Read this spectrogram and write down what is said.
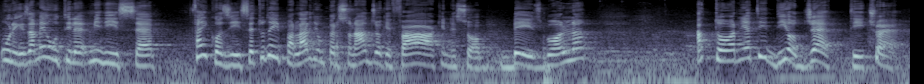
unico esame utile, mi disse, fai così, se tu devi parlare di un personaggio che fa, che ne so, baseball, attorniati di oggetti, cioè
